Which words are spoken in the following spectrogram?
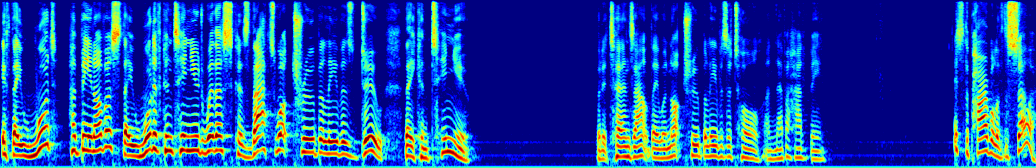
If they would have been of us, they would have continued with us because that's what true believers do. They continue. But it turns out they were not true believers at all and never had been. It's the parable of the sower,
